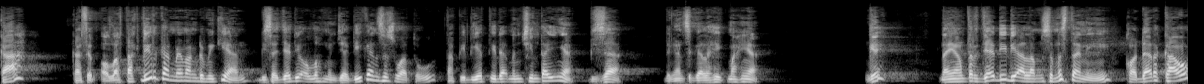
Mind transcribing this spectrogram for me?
kah? Kafir Allah takdirkan memang demikian. Bisa jadi Allah menjadikan sesuatu, tapi dia tidak mencintainya. Bisa. Dengan segala hikmahnya. Oke? Nah yang terjadi di alam semesta nih, kodar kau,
